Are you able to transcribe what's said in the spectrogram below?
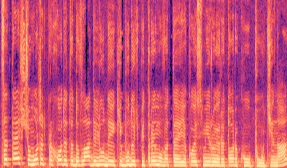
це те, що можуть приходити до влади люди, які будуть підтримувати якоюсь мірою риторику Путіна,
